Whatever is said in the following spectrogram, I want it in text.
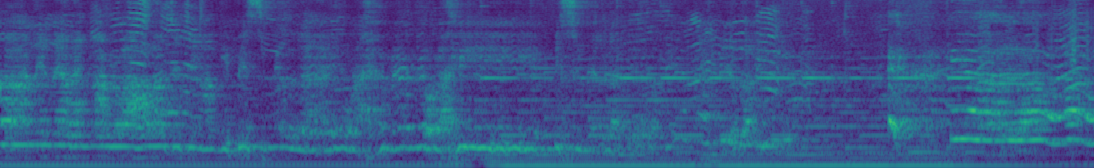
ini nerengan Allah cicing lagi Bismillahirrahmanirrahim Bismillahirrahmanirrahim Yeah.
